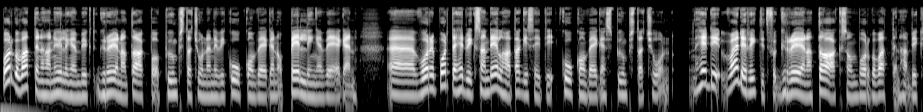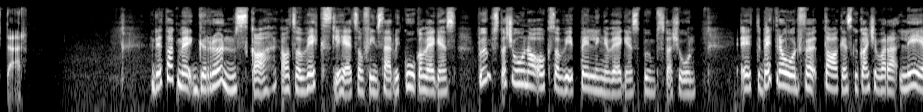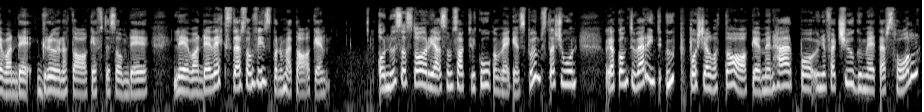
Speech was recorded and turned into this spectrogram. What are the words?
Borgå Vatten har nyligen byggt gröna tak på pumpstationen vid Kokonvägen och Pellingevägen. Eh, vår reporter Hedvig Sandell har tagit sig till Kokonvägens pumpstation Heddy, vad är det riktigt för gröna tak som Borgå Vatten har byggt där? Det är tak med grönska, alltså växtlighet som finns här vid Kokonvägens pumpstation och också vid Pellingevägens pumpstation. Ett bättre ord för taken skulle kanske vara levande gröna tak eftersom det är levande växter som finns på de här taken. Och nu så står jag som sagt vid Kokanvägens pumpstation och jag kom tyvärr inte upp på själva taket men här på ungefär 20 meters håll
